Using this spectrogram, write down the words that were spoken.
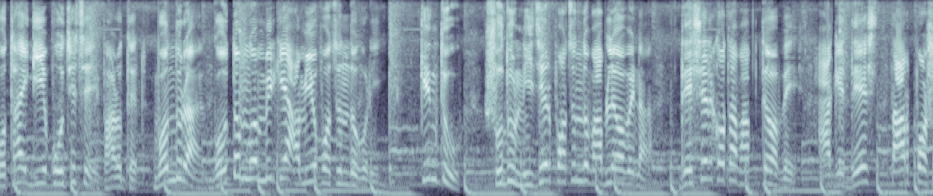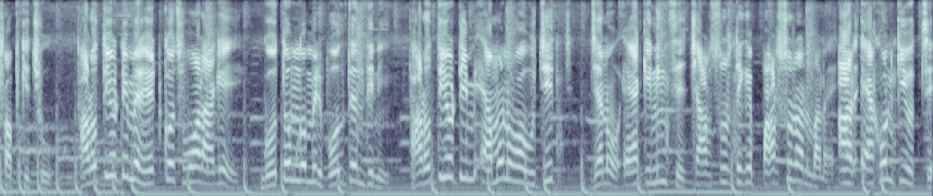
কোথায় গিয়ে পৌঁছেছে ভারতের। বন্ধুরা, গৌতম গম্ভীরকে আমিও পছন্দ করি। কিন্তু শুধু নিজের পছন্দ ভাবলে হবে না, দেশের কথা ভাবতে হবে। আগে দেশ, তারপর সব কিছু ভারতীয় টিমের হেড কোচ হওয়ার আগে গৌতম গম্ভীর বলতেন তিনি, ভারতীয় টিম এমন হওয়া উচিত যেন এক ইনিংসে চারশো থেকে পাঁচশো রান বানায়। আর এখন কি হচ্ছে,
